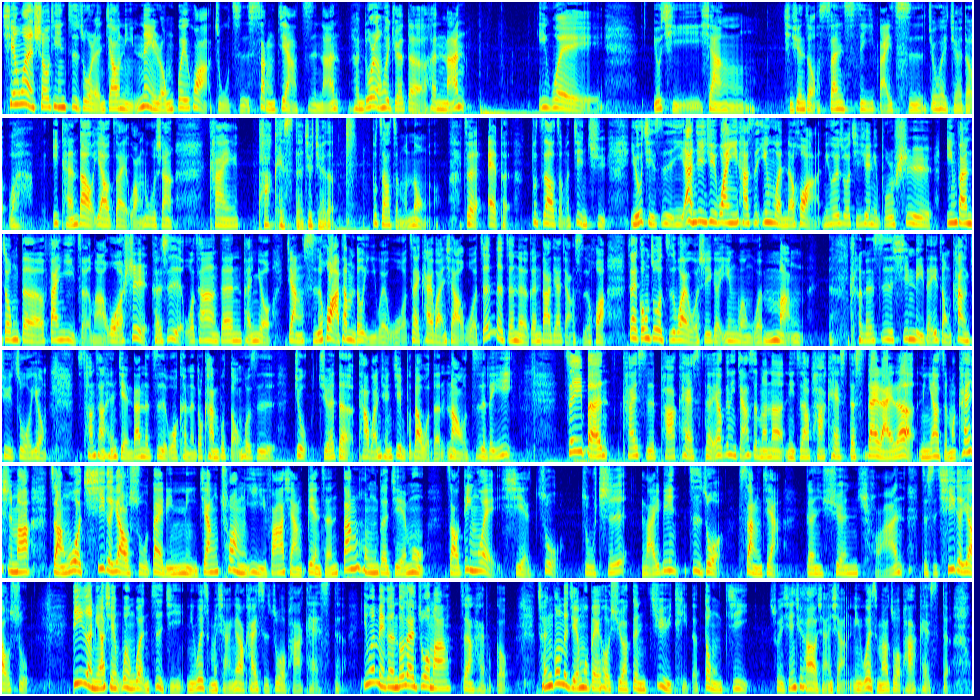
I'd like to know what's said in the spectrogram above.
千万收听制作人教你内容规划、主持、上架指南。很多人会觉得很难。因为尤其像齐轩这种三 C 白痴，就会觉得哇，一谈到要在网络上开 Podcast，就觉得不知道怎么弄哦，这 app 不知道怎么进去，尤其是一按进去，万一它是英文的话，你会说齐轩，你不是英翻中的翻译者吗？我是，可是我常常跟朋友讲实话，他们都以为我在开玩笑。我真的真的跟大家讲实话，在工作之外，我是一个英文文盲。可能是心理的一种抗拒作用，常常很简单的字我可能都看不懂，或是就觉得它完全进不到我的脑子里。这一本开始 Podcast 要跟你讲什么呢？你知道 Podcast 的时代来了，你要怎么开始吗？掌握七个要素，带领你将创意发想变成当红的节目。找定位、写作、主持、来宾、制作、上架。跟宣传，这是七个要素。第一个，你要先问问自己，你为什么想要开始做 podcast？因为每个人都在做吗？这样还不够。成功的节目背后需要更具体的动机，所以先去好好想一想，你为什么要做 podcast？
